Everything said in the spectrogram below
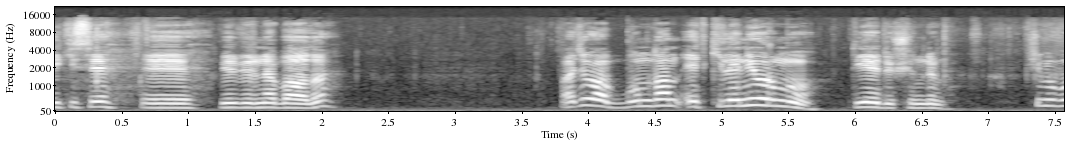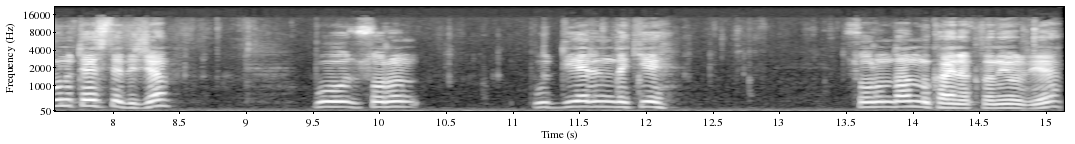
İkisi e, birbirine bağlı. Acaba bundan etkileniyor mu diye düşündüm. Şimdi bunu test edeceğim. Bu sorun bu diğerindeki sorundan mı kaynaklanıyor diye.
